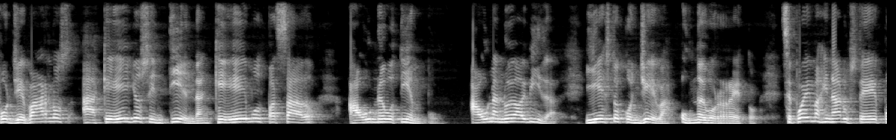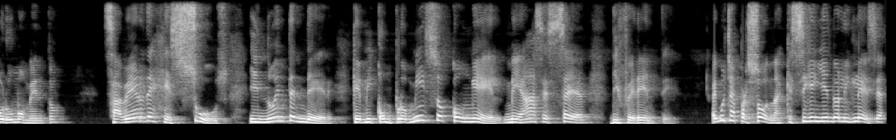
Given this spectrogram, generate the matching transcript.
por llevarlos a que ellos entiendan que hemos pasado a un nuevo tiempo, a una nueva vida y esto conlleva un nuevo reto. ¿Se puede imaginar usted por un momento saber de Jesús y no entender que mi compromiso con Él me hace ser diferente? Hay muchas personas que siguen yendo a la iglesia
